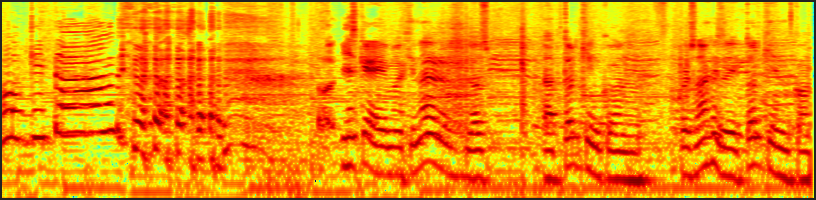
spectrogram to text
Funky. Y es que imaginar los, a Tolkien con personajes de Tolkien con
